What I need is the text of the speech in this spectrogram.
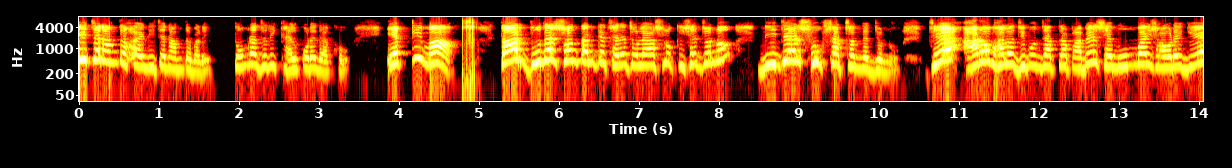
নিচে নামতে হয়, নিচে নামতে পারে। তোমরা যদি খেয়াল করে দেখো, একটি মা তার দুধের সন্তানকে ছেড়ে চলে আসলো কিসের জন্য? নিজের সুখ স্বাচ্ছন্দ্যের জন্য। যে আরও ভালো জীবনযাত্রা পাবে, সে মুম্বাই শহরে গিয়ে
